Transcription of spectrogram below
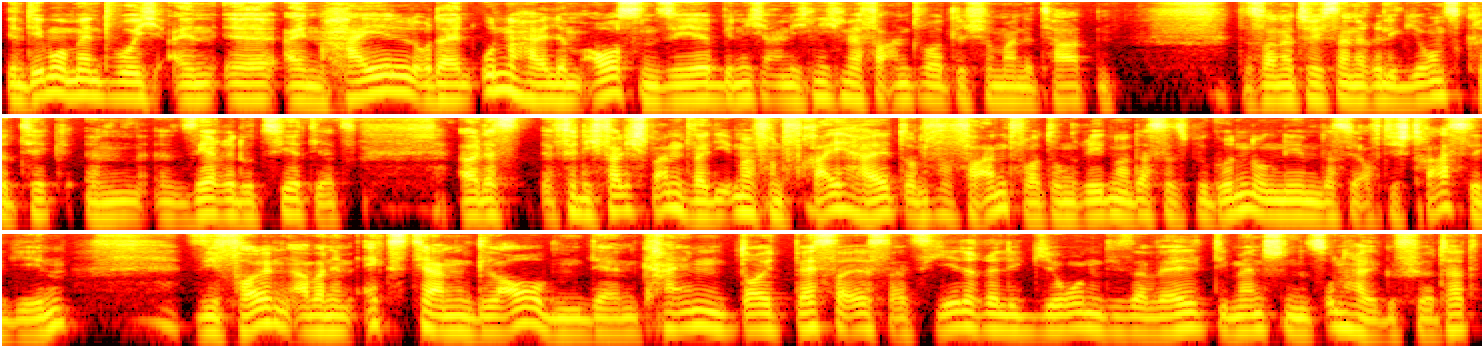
In dem Moment, wo ich ein, äh, ein Heil oder ein Unheil im Außen sehe, bin ich eigentlich nicht mehr verantwortlich für meine Taten. Das war natürlich seine Religionskritik, äh, sehr reduziert jetzt. Aber das finde ich völlig spannend, weil die immer von Freiheit und von Verantwortung reden und das als Begründung nehmen, dass sie auf die Straße gehen. Sie folgen aber einem externen Glauben, der in keinem Deut besser ist als jede Religion dieser Welt, die Menschen ins Unheil geführt hat.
